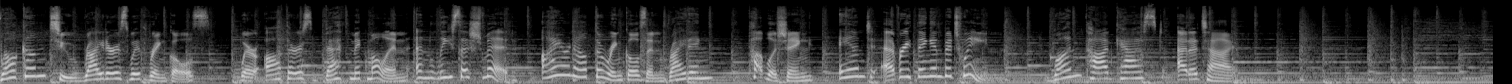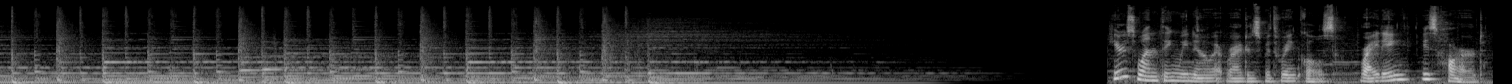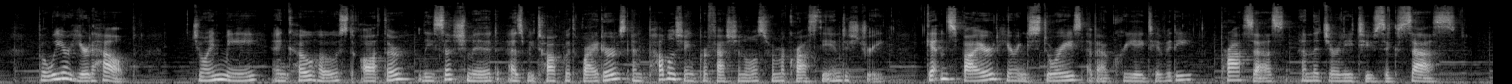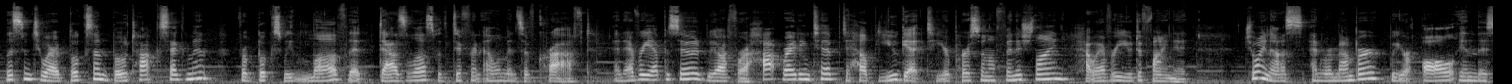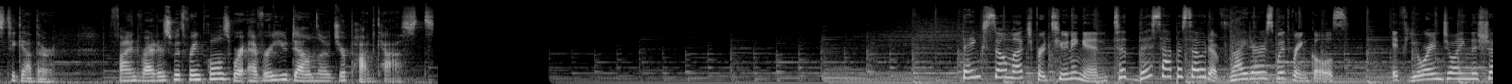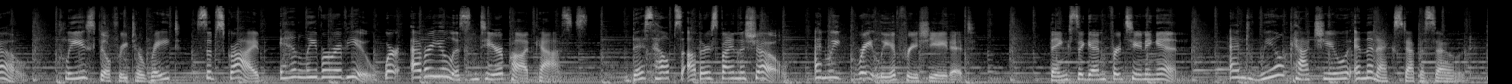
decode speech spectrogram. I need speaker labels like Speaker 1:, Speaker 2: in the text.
Speaker 1: Welcome to Writers with Wrinkles, where authors Beth McMullen and Lisa Schmid iron out the wrinkles in writing, publishing, and everything in between, one podcast at a time.
Speaker 2: Here's one thing we know at Writers with Wrinkles. Writing is hard, but we are here to help. Join me and co host author Lisa Schmid as we talk with writers and publishing professionals from across the industry. Get inspired hearing stories about creativity, process, and the journey to success. Listen to our Books on Botox segment for books we love that dazzle us with different elements of craft. And every episode, we offer a hot writing tip to help you get to your personal finish line, however you define it. Join us, and remember, we are all in this together. Find Writers with Wrinkles wherever you download your podcasts.
Speaker 1: Thanks so much for tuning in to this episode of Writers with Wrinkles. If you're enjoying the show, please feel free to rate, subscribe, and leave a review wherever you listen to your podcasts. This helps others find the show, and we greatly appreciate it. Thanks again for tuning in, and we'll catch you in the next episode.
